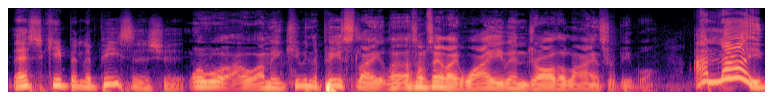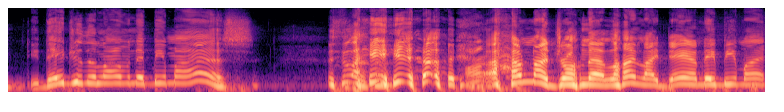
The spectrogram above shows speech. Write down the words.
That's keeping the peace and shit. well, well, I mean, keeping the peace. Like that's what I'm saying. Like, why even draw the lines for people? I'm not. They drew the line when they beat my ass. like, I'm not drawing that line. Like, damn, they beat my.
